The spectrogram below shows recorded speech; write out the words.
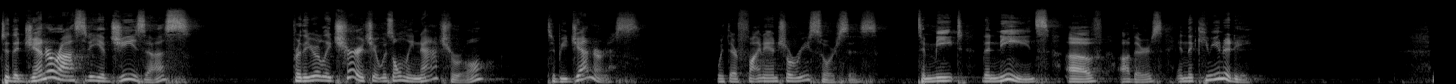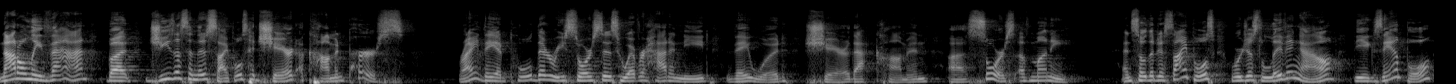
to the generosity of Jesus, for the early church, it was only natural to be generous with their financial resources to meet the needs of others in the community. Not only that, but Jesus and the disciples had shared a common purse, right? They had pooled their resources. Whoever had a need, they would share that common uh, source of money. And so the disciples were just living out the example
